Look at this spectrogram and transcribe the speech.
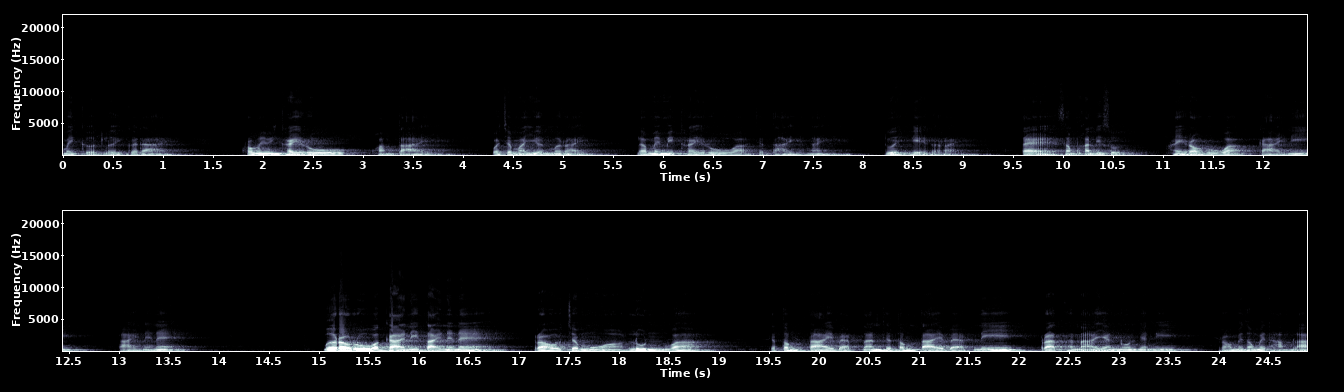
ไม่เกิดเลยก็ได้ เพราะไม่มีใครรู้ความตาย ว่าจะมาเยือนเมื่อไหร่ แล้วไม่มีใครรู้ว่าจะตายยังไง ด้วยเหตุอะไร แต่สำคัญที่สุดให้เรารู้ว่ากายนี้ตายแน่ ๆ เมื่อเรารู้ว่ากายนี้ตายแน่ ๆ เราจะมัวลุ้นว่า จะต้องตายแบบนั้นจะต้องตายแบบนี้ ปรารถนาอย่างโน้นอย่างนี้ เราไม่ต้องไปทำละ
